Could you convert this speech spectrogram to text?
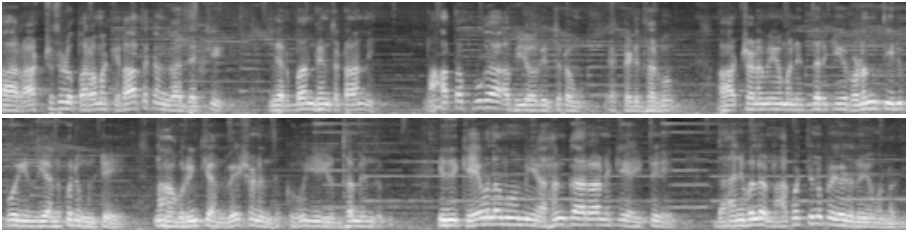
ఆ రాక్షసుడు పరమ కిరాతకంగా తెచ్చి నిర్బంధించటాన్ని నా తప్పుగా అభియోగించటం ఎక్కడి ధర్మం? ఆ క్షణమే మనిద్దరికీ రుణం తీరిపోయింది అనుకుని ఉంటే నా గురించి అన్వేషణ ఎందుకు ఈ యుద్ధం ఎందుకు ఇది కేవలము మీ అహంకారానికి అయితే దానివల్ల నాకొచ్చిన ప్రయోజనం ఏమున్నది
